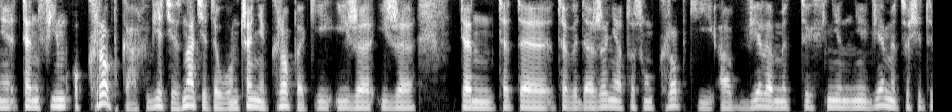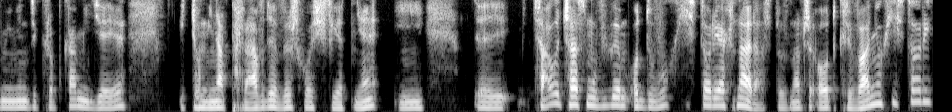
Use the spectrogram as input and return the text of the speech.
e, ten film o kropkach. Wiecie, znacie to łączenie kropek i, i że, i że ten, te, te, te wydarzenia to są kropki, a wiele my tych nie, nie wiemy, co się tymi między kropkami dzieje i to mi naprawdę wyszło świetnie i y, cały czas mówiłem o dwóch historiach naraz, to znaczy o odkrywaniu historii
